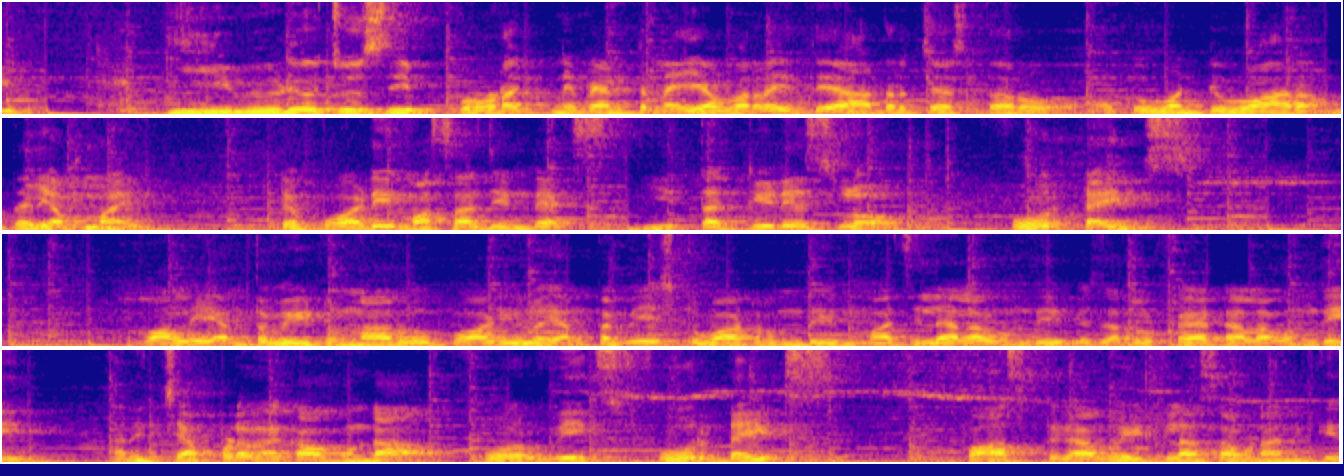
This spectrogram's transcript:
ఈ ఈ వీడియో చూసి ప్రోడక్ట్ని వెంటనే ఎవరైతే ఆర్డర్ చేస్తారో అటువంటి వారందరి అమ్మాయి అంటే బాడీ మసాజ్ ఇండెక్స్ ఈ థర్టీ డేస్లో ఫోర్ టైమ్స్ వాళ్ళు ఎంత వెయిట్ ఉన్నారు బాడీలో ఎంత వేస్ట్ వాటర్ ఉంది మజిల్ ఎలా ఉంది విజరల్ ఫ్యాట్ ఎలా ఉంది అని చెప్పడమే కాకుండా ఫోర్ వీక్స్ ఫోర్ డైట్స్ ఫాస్ట్గా వెయిట్ లాస్ అవ్వడానికి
